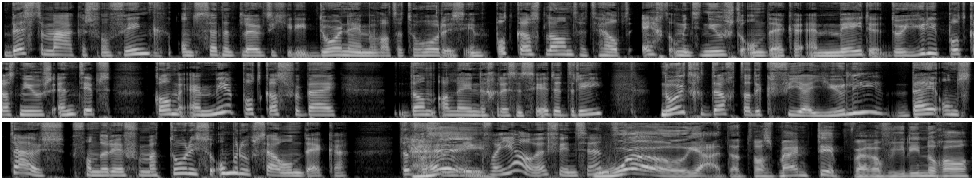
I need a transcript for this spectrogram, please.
Beste makers van Vink, ontzettend leuk dat jullie doornemen wat er te horen is in podcastland. Het helpt echt om iets nieuws te ontdekken. En mede door jullie podcastnieuws en tips komen er meer podcasts voorbij dan alleen de gerecenseerde drie. Nooit gedacht dat ik via jullie bij ons thuis van de reformatorische omroep zou ontdekken. Dat was een ding van jou, hè, Vincent? Wow, ja, dat was mijn tip. Waarover jullie nogal,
